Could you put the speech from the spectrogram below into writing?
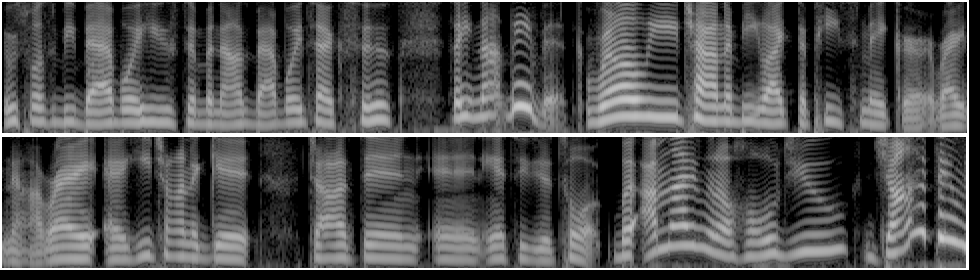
It was supposed to be Bad Boy Houston, but now it's Bad Boy Texas. So he not leaving. Really trying to be like the peacemaker right now, right? And he trying to get Jonathan and Anthony to talk. But I'm not even gonna hold you. Jonathan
